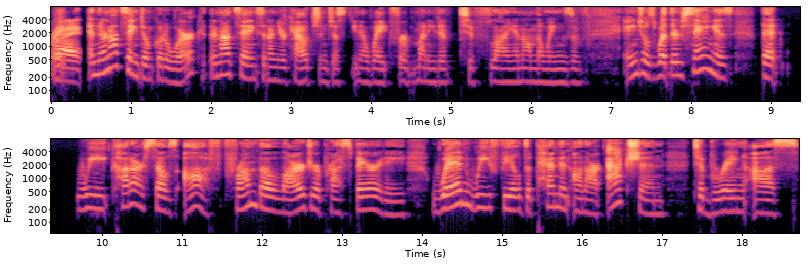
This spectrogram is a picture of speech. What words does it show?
Right? right? And they're not saying don't go to work. They're not saying sit on your couch and just, you know, wait for money to, to fly in on the wings of, angels, what they're saying is that we cut ourselves off from the larger prosperity when we feel dependent on our action to bring us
